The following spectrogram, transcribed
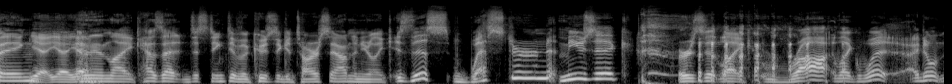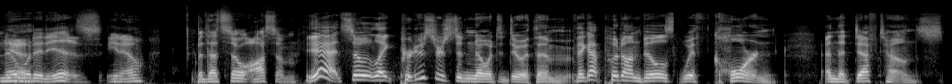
thing. Yeah, yeah, yeah. And then like has that distinctive acoustic guitar sound, and you're like, is this Western music? Or is it like rock? Like what? I don't know Yeah. what it is, you know? But that's so awesome. Yeah, so like producers didn't know what to do with him. They got put on bills with Korn and the Deftones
